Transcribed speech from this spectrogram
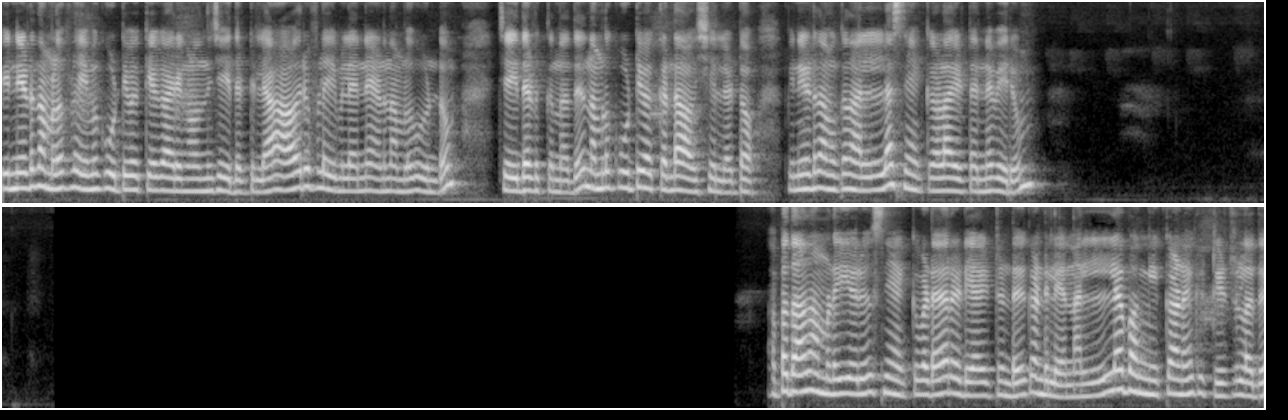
പിന്നീട് നമ്മൾ ഫ്ലെയിം കൂട്ടി വെക്കിയ കാര്യങ്ങളൊന്നും ചെയ്തിട്ടില്ല. ആ ഒരു ഫ്ലെയിമിൽ തന്നെയാണ് നമ്മൾ വീണ്ടും ചെയ്തെടുക്കുന്നത്. നമ്മൾ കൂട്ടി വെക്കേണ്ട ആവശ്യമില്ല കേട്ടോ. പിന്നീട് നമുക്ക് നല്ല സ്നേക്കുകളായിട്ട് തന്നെ വരും. അപ്പോൾ അതാ നമ്മുടെ ഈ ഒരു സ്നാക്ക് ഇവിടെ റെഡി ആയിട്ടുണ്ട്. കണ്ടില്ലേ? നല്ല ഭംഗിക്കാണ് കിട്ടിയിട്ടുള്ളത്.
